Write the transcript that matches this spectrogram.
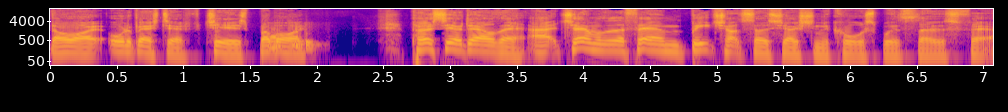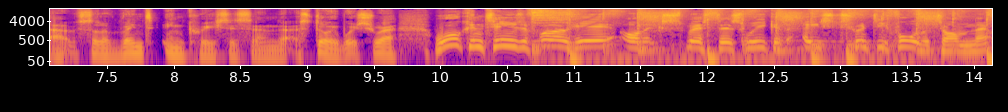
Bye. All right, all the best, Jeff. Cheers. Bye bye. Percy O'Dell there, uh, chairman of the Fareham Beach Hut Association, of course, with those fair, uh, sort of rent increases and a uh, story which uh, we'll continue to follow here on Express this week at 8.24 the time now.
